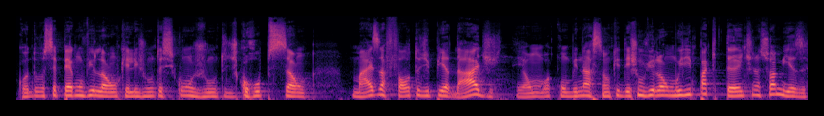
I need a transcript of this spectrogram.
quando você pega um vilão que ele junta esse conjunto de corrupção mais a falta de piedade, é uma combinação que deixa um vilão muito impactante na sua mesa.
